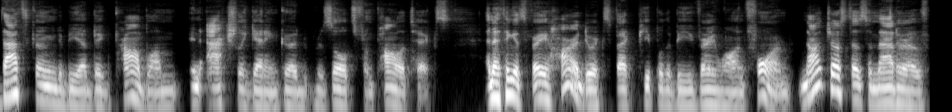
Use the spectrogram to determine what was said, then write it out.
that's going to be a big problem in actually getting good results from politics. And I think it's very hard to expect people to be very well informed, not just as a matter of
